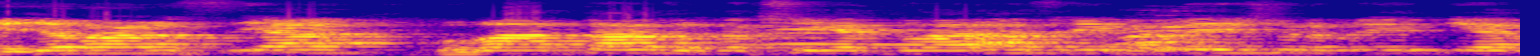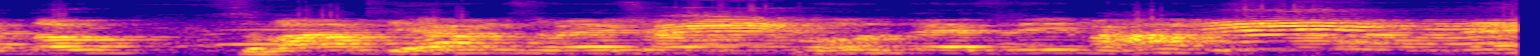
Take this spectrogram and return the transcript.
యజమానస్య ఉపాత్తా దుర్దక్షియ ద్వారా శ్రీ పరమేశ్వర ప్రీత్యర్థం శుభాభ్యాం సువేషాం ముహూర్తే శ్రీ మహావిష్ణువాగ్నే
